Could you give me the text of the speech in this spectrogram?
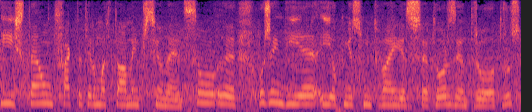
e estão de facto a ter uma retoma impressionante. São, eh, hoje em dia, e eu conheço muito bem esses setores, entre outros,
